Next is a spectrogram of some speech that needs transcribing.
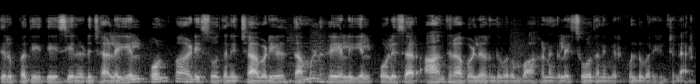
திருப்பதி தேசிய நெடுஞ்சாலையில் பொன்பாடி சோதனை சாவடியில் தமிழக எல்லையில் போலீசார் ஆந்திராவிலிருந்து வரும் வாகனங்களை சோதனை மேற்கொண்டு வருகின்றனர்.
